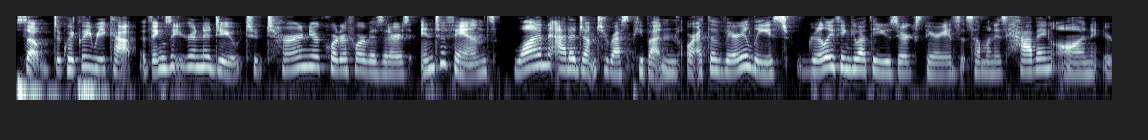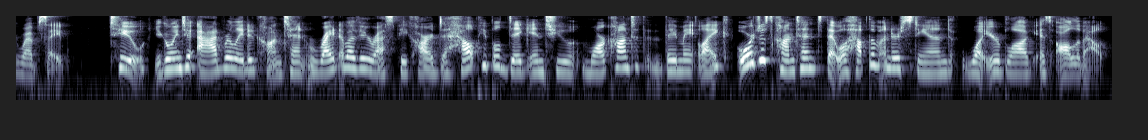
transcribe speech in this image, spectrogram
So, to quickly recap, the things that you're going to do to turn your quarter four visitors into fans one, add a jump to recipe button, or at the very least, really think about the user experience that someone is having on your website. Two, you're going to add related content right above your recipe card to help people dig into more content that they might like, or just content that will help them understand what your blog is all about.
